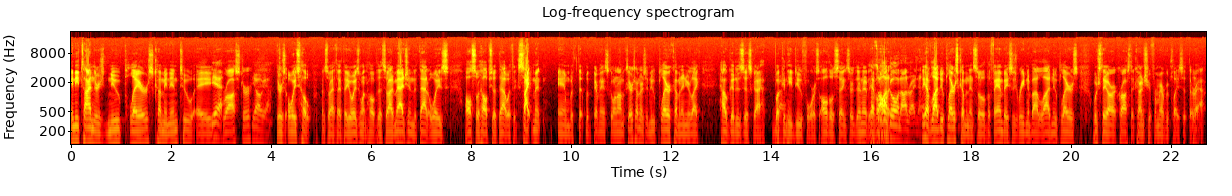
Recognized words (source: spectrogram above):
Anytime there's new players coming into a Yeah. roster, Oh, yeah. there's always hope. That's why I think they always want hope. So I imagine that that always also helps you with that, with excitement and with the, with everything that's going on. Because every time there's a new player coming in, you're like, how good is this guy? What can he do for us? All those things. They're, they have that's a all lot of- going on right now. They have a lot of new players coming in, so the fan base is reading about a lot of new players, which they are across the country from every place that they're at.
